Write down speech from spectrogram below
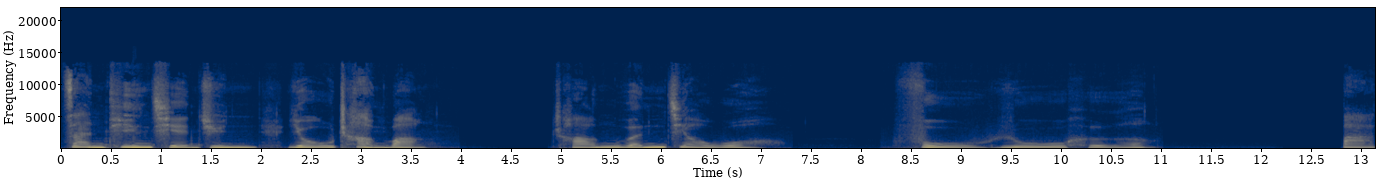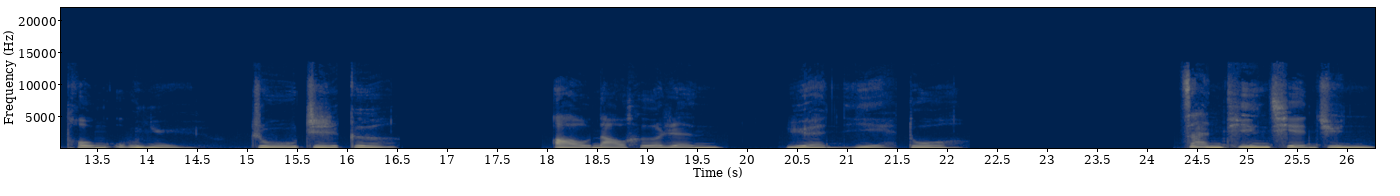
暂听遣君犹怅望，长闻教我复如何？巴童巫女竹枝歌，懊恼何人怨也多？暂听遣君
